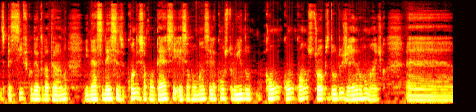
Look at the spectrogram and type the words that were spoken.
específico dentro da trama. E nesse, nesse, quando isso acontece esse romance ele é construído com, com, com os tropes do, do gênero romântico. É,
